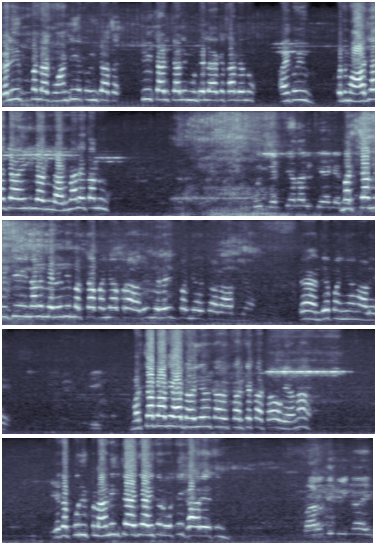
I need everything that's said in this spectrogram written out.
ਗਲੀ ਮਹੱਲਾ ਗੁਆਂਢੀ ਹੈ ਤੁਸੀਂ ਦੱਸ 30 40 40 ਮੁੰਡੇ ਲੈ ਕੇ ਸਾਡੇ ਨੂੰ ਅਸੀਂ ਕੋਈ ਬਦਮਾਸ਼ ਆ ਜਾਂ ਅਸੀਂ ਲੜ- ਲੜਨ ਵਾਲੇ ਤੁਹਾਨੂੰ? ਕੋਈ ਮਿਰਚਿਆਂ ਦਾ ਵੀ ਕਿਹਾ ਗਿਆ। ਮਰਚਾ ਵੀਰ ਜੀ ਇਹਨਾਂ ਨੇ ਮੇਰੇ ਵੀ ਮਰਚਾ ਪਾਈਆਂ ਭਰਾ ਦੇ ਮੇਰੇ ਵੀ ਪਾਈਆਂ ਇਸ ਰਾਤ ਦੀਆਂ। ਭੈਣ ਦੇ ਪਾਈਆਂ ਨਾਲੇ। ਮਰਚਾ ਪਾ ਕੇ ਸਾਡਾ ਇਹ ਕਰ- ਕਰਕੇ ਘਾਟਾ ਹੋ ਗਿਆ ਨਾ। ਇਹ ਤਾਂ ਪੂਰੀ ਪਲਾਨਿੰਗ ਚਾਹੀਦੀ ਅਸੀਂ ਤਾਂ ਰੋਟੀ ਖਾ ਰਹੇ ਸੀ। ਮਾਰਨ ਦੀ ਨੀਂਦ ਨਾ ਆਈ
